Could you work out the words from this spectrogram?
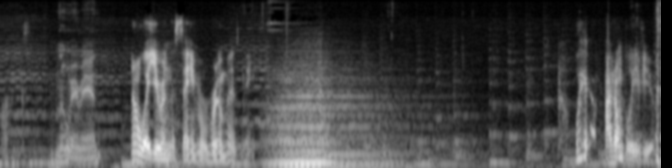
You, Nightfox? Nowhere, man. No way you were in the same room as me. Where? I don't believe you.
